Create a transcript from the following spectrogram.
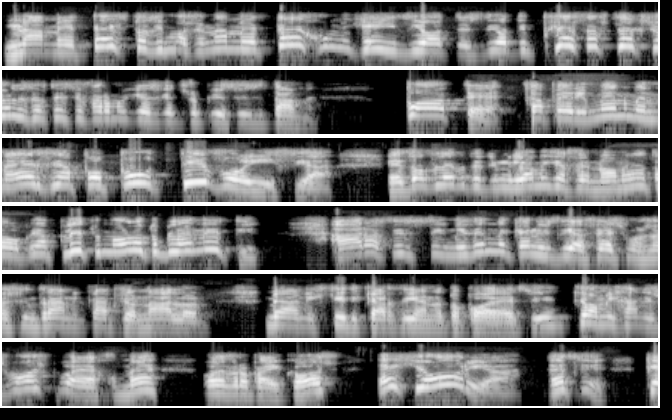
να μετέχει το δημόσιο, να μετέχουν και οι ιδιώτες, διότι ποιος θα φτιάξει όλες αυτές τις εφαρμογές για τις οποίες συζητάμε; Πότε; Θα περιμένουμε να έρθει από πού, τι βοήθεια; Εδώ βλέπετε ότι μιλάμε για φαινόμενα τα οποία πλήττουν όλο τον πλανήτη. Άρα αυτή τη στιγμή δεν είναι κανείς διαθέσιμος να συνδράμει κάποιον άλλον με ανοιχτή την καρδία να το πω έτσι και ο μηχανισμός που έχουμε, ο ευρωπαϊκός, έχει όρια. Έτσι. Και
